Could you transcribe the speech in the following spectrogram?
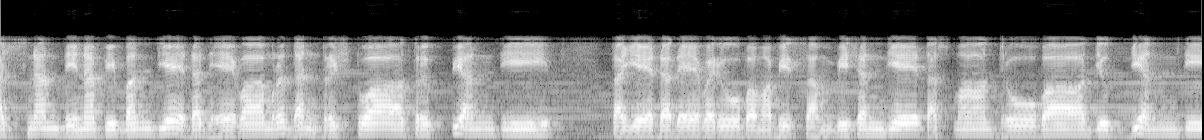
अश्नन्दिन पिबन्त्येतदेवामृदन् दृष्ट्वा तृप्यन्ति। त एतदेवरूपमपि संविशन्ध्ये तस्माद्रूपाद्युद्यन्ति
